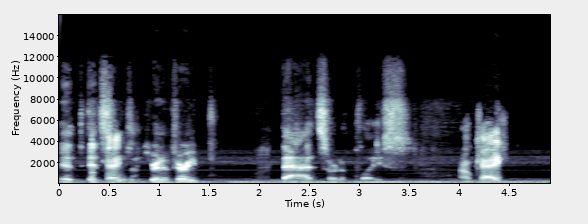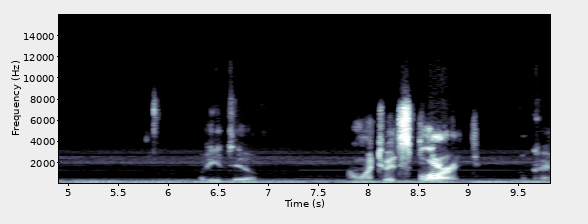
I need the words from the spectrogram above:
it it Okay. seems like you're in a very bad sort of place. Okay. What do you do? I want to explore it. Okay.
